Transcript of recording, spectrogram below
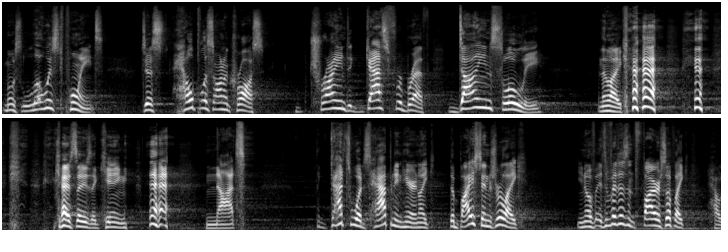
most lowest point, just helpless on a cross, trying to gasp for breath, dying slowly, and they're like, guy said he's a king. Not. Like, that's what's happening here. And like the bystanders were like, you know, if, if it doesn't fire us up, like, how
